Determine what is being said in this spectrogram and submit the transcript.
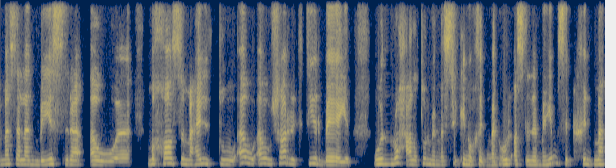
مثلا بيسرق أو مخاصم عيلته أو أو شر كتير باين. ونروح على طول ممسكينه خدمة نقول أصل لما يمسك خدمة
